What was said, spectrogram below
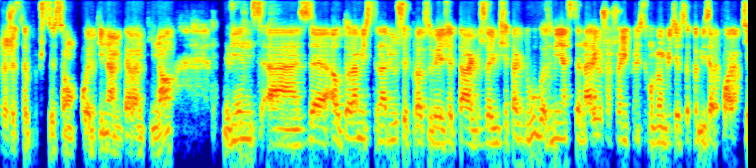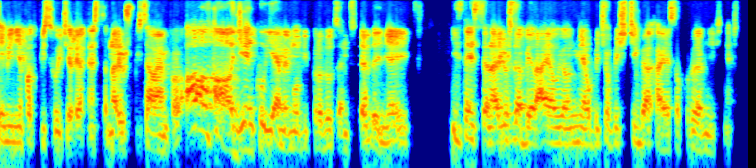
reżyserzy są Quentinami Tarantino, więc a, z autorami scenariuszy pracujecie tak, że im się tak długo zmienia scenariusz, aż oni w końcu mówią, wiecie co, to mi zapłaćcie i mi nie podpisujcie, że ja ten scenariusz pisałem. O, dziękujemy, mówi producent wtedy, nie? I, i ten scenariusz zabierają i on miał być o wyścigach, a jest o królem nieśnieżnym.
